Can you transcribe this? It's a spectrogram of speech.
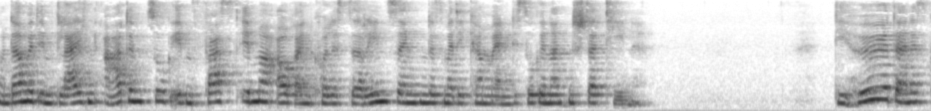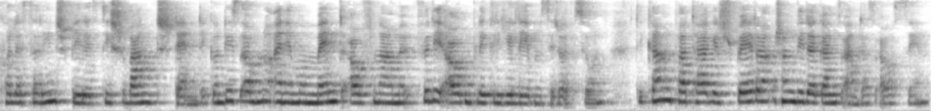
Und damit im gleichen Atemzug eben fast immer auch ein cholesterinsenkendes Medikament, die sogenannten Statine. Die Höhe deines Cholesterinspiegels, die schwankt ständig und die ist auch nur eine Momentaufnahme für die augenblickliche Lebenssituation. Die kann ein paar Tage später schon wieder ganz anders aussehen.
